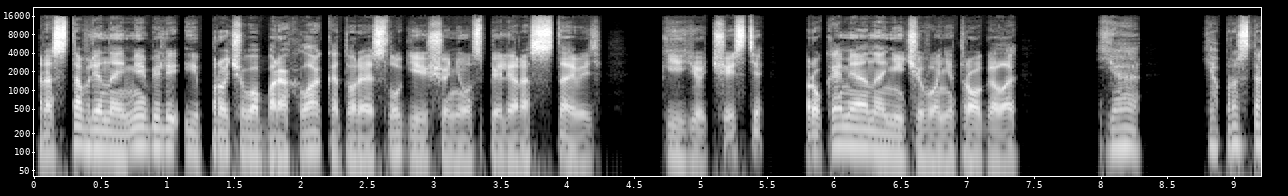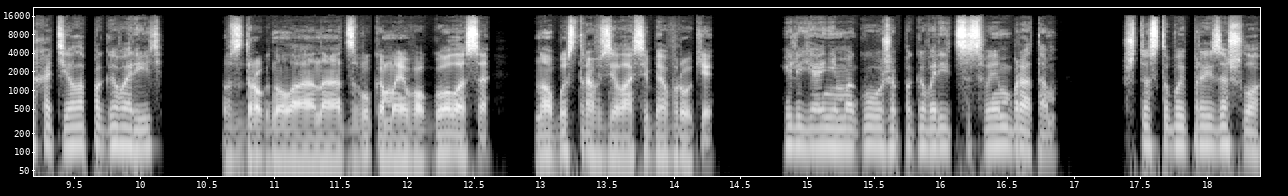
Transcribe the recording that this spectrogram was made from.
расставленной мебели и прочего барахла, которое слуги еще не успели расставить. К ее чести, руками она ничего не трогала. «Я... я просто хотела поговорить», — вздрогнула она от звука моего голоса, но быстро взяла себя в руки. «Или я не могу уже поговорить со своим братом? Что с тобой произошло?»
